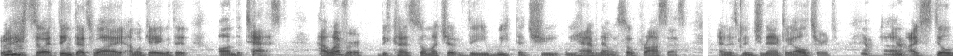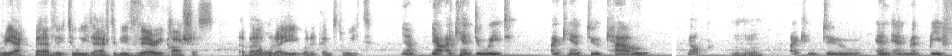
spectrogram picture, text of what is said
right? So I think that's why I'm okay with it on the test. However, because so much of the wheat that you we have now is so processed and has been genetically altered, Yeah, um. I still react badly to wheat. I have to be very cautious about what Mhm. I eat when it comes to wheat. yeah. Yeah. I can't do wheat. I can't do cow milk. hmm I can do and and but beef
